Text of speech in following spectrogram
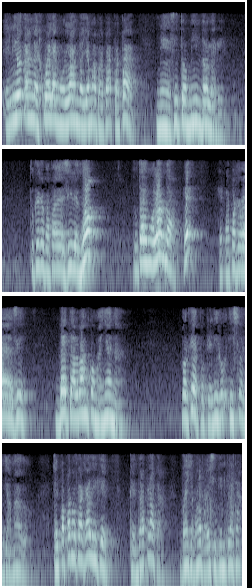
El hijo está en la escuela en Holanda, llama a papá, papá, necesito mil dólares. ¿Tú crees que el papá va a decirle, no, tú estás en Holanda? ¿Eh? El papá que va a decir, vete al banco mañana. ¿Por qué? Porque el hijo hizo el llamado. El papá no está acá y que tendrá plata. Voy a llamarlo para ver si tiene plata.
